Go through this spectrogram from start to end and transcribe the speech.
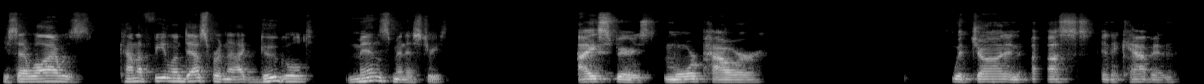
He said, Well, I was kind of feeling desperate and I Googled men's ministries. I experienced more power with John and us in a cabin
